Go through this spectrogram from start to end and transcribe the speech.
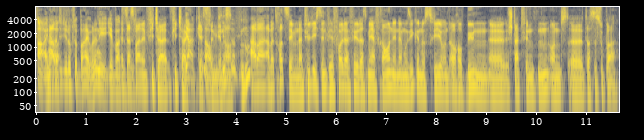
Ah, eine Aber- hattet ihr doch dabei, oder? Nee, ihr wart es das nicht. war eine Feature, Feature Ja, genau. Genau. Mhm. Aber, aber trotzdem, natürlich sind wir voll dafür, dass mehr Frauen in der Musikindustrie und auch auf Bühnen äh, stattfinden und äh, das ist super.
